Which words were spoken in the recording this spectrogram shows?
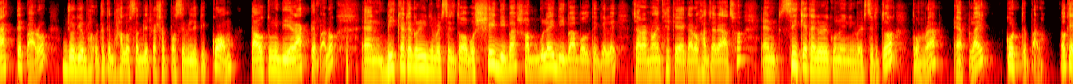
রাখতে পারো। যদিও ওটাতে ভালো সাবজেক্ট আসার পসিবিলিটি কম, তাও তুমি দিয়ে রাখতে পারো। অ্যান্ড বি ক্যাটাগরি ইউনিভার্সিটি তো অবশ্যই দিবা, সবগুলাই দিবা বলতে গেলে যারা নয় থেকে এগারো হাজারে আছো অ্যান্ড সি ক্যাটাগরির কোনো ইউনিভার্সিটিতেও তোমরা অ্যাপ্লাই করতে পারো। ওকে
